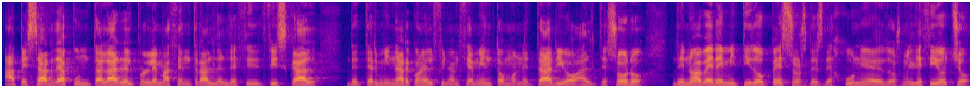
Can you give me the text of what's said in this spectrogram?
a pesar de apuntalar el problema central del déficit fiscal, de terminar con el financiamiento monetario al Tesoro, de no haber emitido pesos desde junio de 2018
